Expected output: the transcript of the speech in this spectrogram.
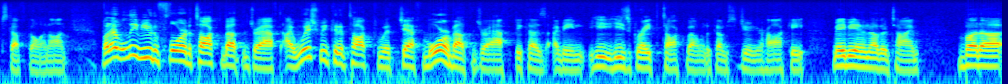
stuff going on. But I will leave you to Florida to talk about the draft. I wish we could have talked with Jeff more about the draft because, I mean, he, he's great to talk about when it comes to junior hockey. Maybe in another time. But uh,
